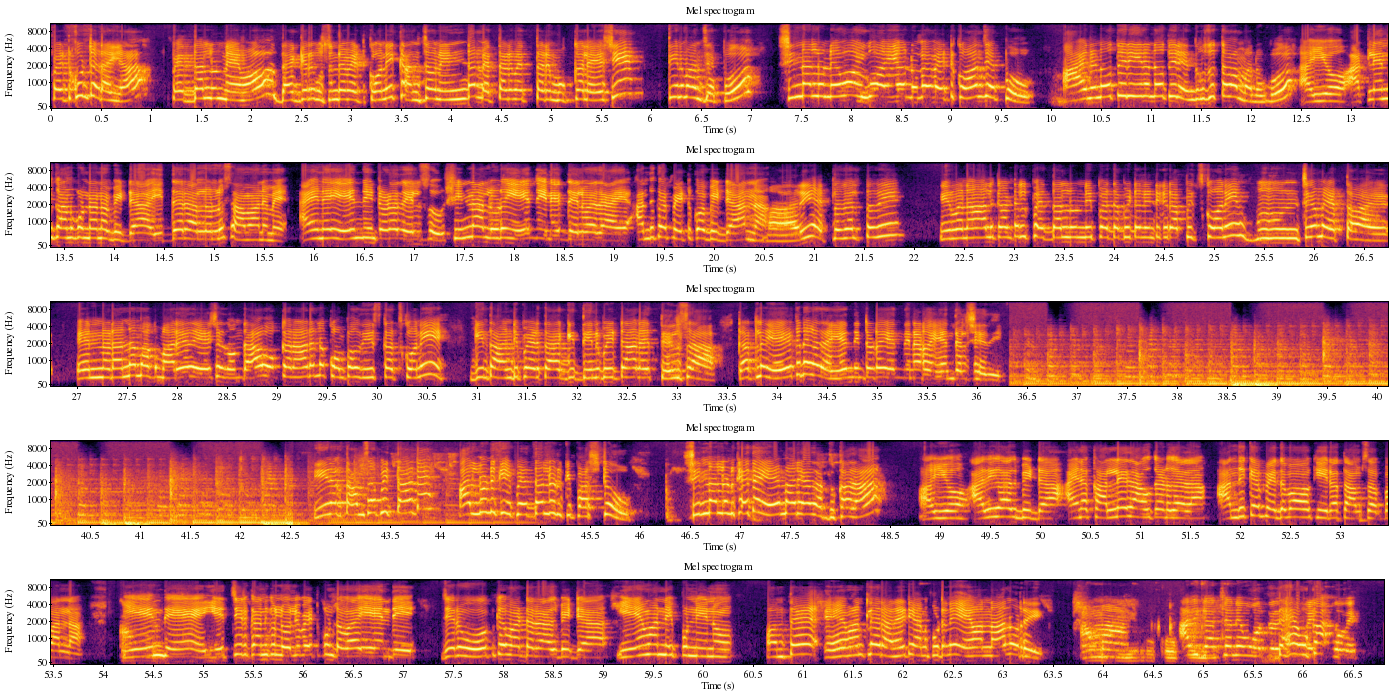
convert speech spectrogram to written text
పెట్టుకుంటాడయ్యా? పెద్దలున్నేమో దగ్గర కూర్చుండే పెట్టుకొని కంచం నిండా మెత్తడి మెత్తడి ముక్కలు వేసి తినమని చెప్పు. చిన్నలున్నేమో ఇగో అయ్యో నువ్వే పెట్టుకో అని చెప్పు. ఆయన నోతిరి ఈయన నోతిరి. ఎందుకు చూస్తావమ్మా నువ్వు? అయ్యో అట్లెందుకు అనుకుంటానో బిడ్డ? ఇద్దరు అల్లుళ్ళు సమానమే. ఆయన ఏం తింటాడో తెలుసు. చిన్న అల్లుడు ఏం తినేది తెలియదా అందుకే పెట్టుకో బిడ్డ అన్న. మరి ఎట్లా తెలుస్తుంది ఇరవై నాలుగు గంటలు పెద్దల్లుండి పెద్ద బిడ్డని ఇంటికి రప్పించుకొని మంచిగా మేపుతావా? ఎన్నడన్నా మాకు మర్యాద వేసేది ఉందా? ఒక్కనాడన్న కొంపకు తీసుకొచ్చుకొని గింత అంటి పెడతా గి తిని బిడ్డ అనేది తెలుసా? అట్లా ఏకనే కదా ఏం తింటాడో ఏం తినడో ఏం తెలిసేది? ఈయనకు థమ్స్అప్ ఇస్తా అంటే అల్లుడికి పెద్దల్లుడికి ఫస్ట్ చిన్నల్లుడికి అయితే ఏ మర్యాద వద్దు కదా? అయ్యో అది కాదు బిడ్డ. ఆయన కళ్ళే తాగుతాడు కదా. అందుకే పెద్ద బావకి ఇరా థమ్సప్ అన్న. ఏందే? ఎచ్చరికానికి లొల్లి పెట్టుకుంటావా ఏంది? జర ఓపిక పట్టరాదు బిడ్డ. ఏమన్నా ఇప్పుడు నేను? అంతే ఏమంటలేరు అనేటి అనుకుంటేనే ఏమన్నా నుర్రి అమ్మా అది గట్లనే.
